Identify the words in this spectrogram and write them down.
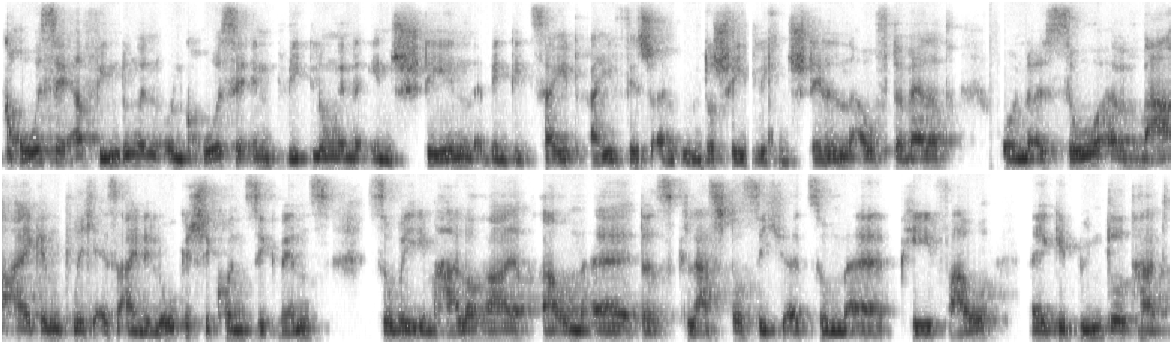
Große Erfindungen und große Entwicklungen entstehen, wenn die Zeit reif ist an unterschiedlichen Stellen auf der Welt. Und so war eigentlich es eine logische Konsequenz, so wie im Hallerraum äh, das Cluster sich äh, zum äh, PV äh, gebündelt hat,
